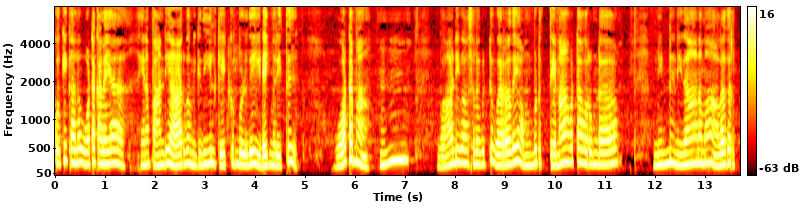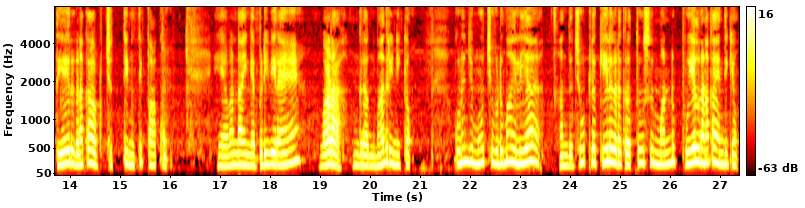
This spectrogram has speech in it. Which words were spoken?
கொக்கி கால ஓட்டக்காலையா? என பாண்டி ஆர்வ மிகுதியில் கேட்கும் பொழுதே இடைமறித்து ஓட்டமா? உம் வாடி வாசலை விட்டு வர்றதே அம்புட்டு தெனாவட்டா வரும்டா. நின்னு நிதானமா அழகர் தேரு கணக்கா சுத்தி முத்தி பாக்கும். எவன்டா இங்க பிடிவீரன்? வாடாங்கிற மாதிரி நிக்கும். குனிஞ்சு மூச்சு விடுமா இல்லையா? அந்த சூட்ல கீழே கிடக்குற தூசு மண்ணு புயல் கணக்கா எந்திக்கும்.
